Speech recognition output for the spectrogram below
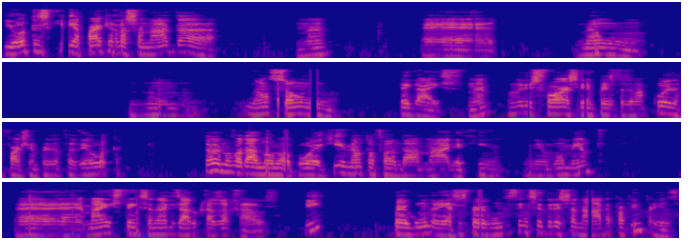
e outras que a parte relacionada né, é, não, não, não são legais. Né? Então, eles forçam a empresa a fazer uma coisa, forçam a empresa a fazer outra. Então eu não vou dar nome ao boi aqui, não estou falando da malha aqui em nenhum momento, é, mas tem que ser analisado caso a caso. E pergunta, e essas perguntas têm que ser direcionadas à própria empresa.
